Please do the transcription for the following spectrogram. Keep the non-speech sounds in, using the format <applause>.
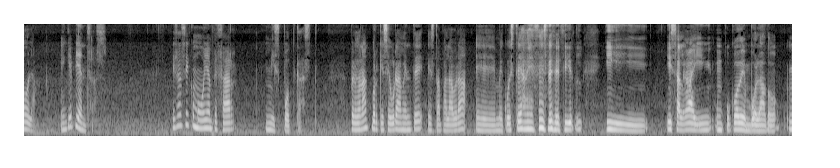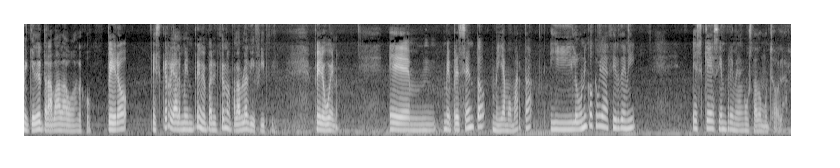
Hola, ¿en qué piensas? Es así como voy a empezar mis podcasts. Perdonad porque seguramente esta palabra eh, me cueste a <laughs> veces de decir y, y salga ahí un poco de embolado, me quede trabada o algo. Pero es que realmente me parece una palabra difícil. Pero bueno, em, me presento, me llamo Marta y lo único que voy a decir de mí es que siempre me han gustado mucho hablar.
